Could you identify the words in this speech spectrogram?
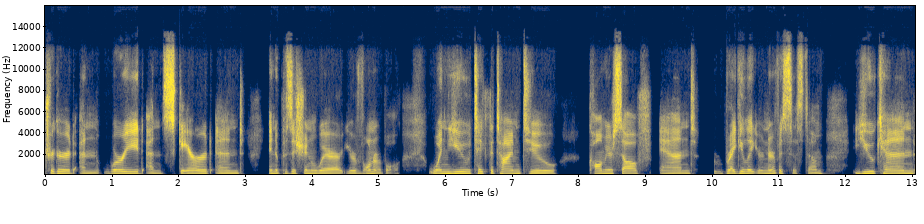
triggered and worried and scared and in a position where you're vulnerable. When you take the time to calm yourself and regulate your nervous system, you can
